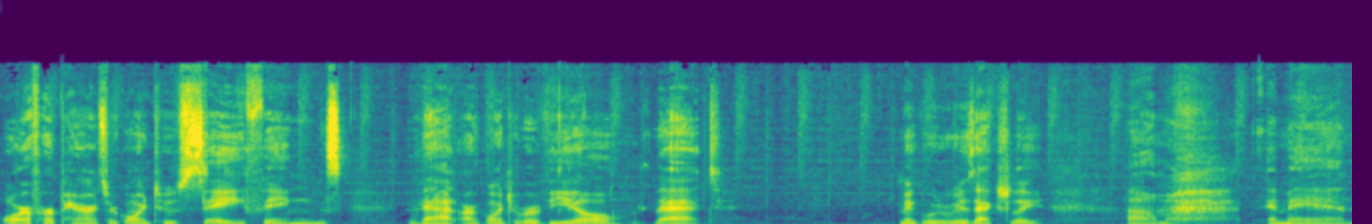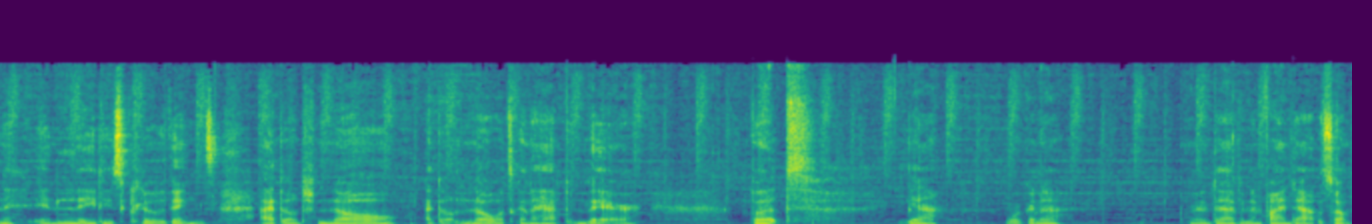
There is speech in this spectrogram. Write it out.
or if her parents are going to say things that are going to reveal that Meguru is actually um, a man in ladies' clothing. I don't know. I don't know what's going to happen there. But yeah, we're going to we're gonna dive in and find out. So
